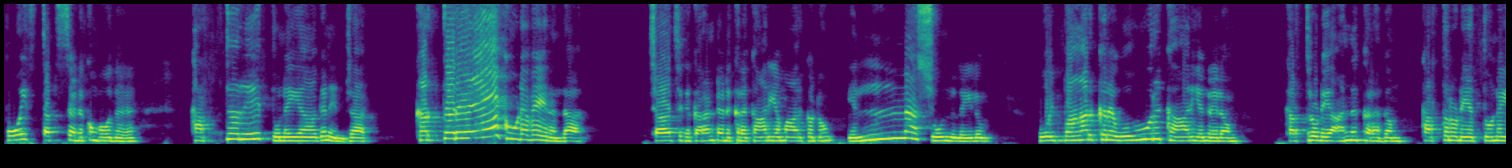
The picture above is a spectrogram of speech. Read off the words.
போய் ஸ்டெப்ஸ் எடுக்கும்போது கர்த்தரே துணையாக நின்றார். கர்த்தரே கூடவே இருந்தார். சர்ச்சுக்கு கரண்ட் எடுக்கிற காரியமா இருக்கட்டும் எல்லா சூழ்நிலையிலும் போய் பார்க்கிற ஒவ்வொரு காரியங்களிலும் கர்த்தருடைய அணுக்கரகம் கர்த்தருடைய துணை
